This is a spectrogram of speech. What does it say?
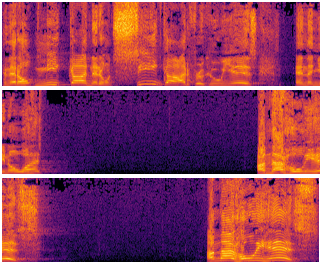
and I don't meet God and I don't see God for who He is. And then you know what? I'm not wholly His. I'm not wholly His.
